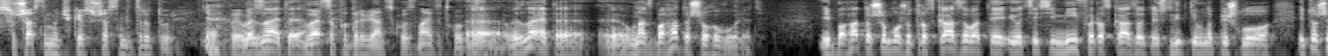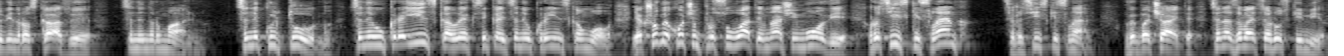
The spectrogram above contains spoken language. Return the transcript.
сучасні матюки в сучасній літературі. Е, ви Леся, знаєте- Леся Подерев'янського, знаєте такого Е. Ви знаєте, е, у нас багато що говорять, і багато що можуть розказувати, і оці всі міфи розказувати, звідки воно пішло. І то, що він розказує, це ненормально. Це не культурно, це не українська лексика і це не українська мова. Якщо ми хочемо просувати в нашій мові російський сленг, це російський сленг. Вибачайте, це називається русський мір.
